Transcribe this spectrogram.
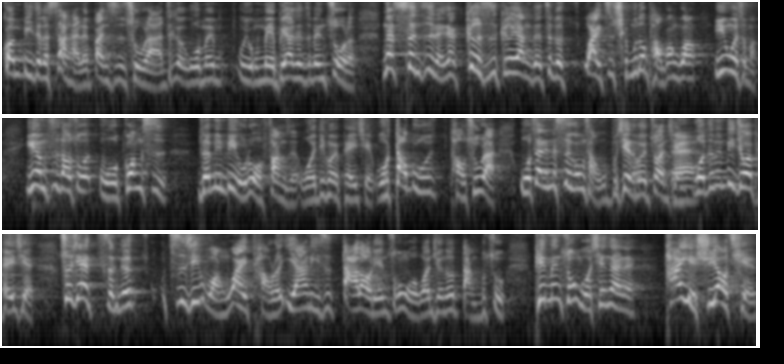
关闭这个上海的办事处啦，这个我们我们也不要在这边做了。那甚至人家各式各样的这个外资全部都跑光光，因为为什么？因为他们知道说，我光是。人民币我如果放着，我一定会赔钱。我倒不如跑出来，我在那边设工厂，我不见得会赚钱，我人民币就会赔钱。所以现在整个资金往外逃的压力是大到连中国完全都挡不住。偏偏中国现在呢，他也需要钱，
